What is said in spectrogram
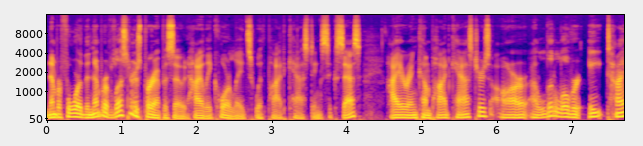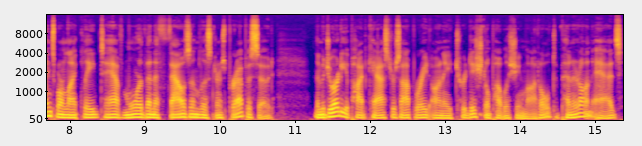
Number four, the number of listeners per episode highly correlates with podcasting success. Higher income podcasters are a little over eight times more likely to have more than a thousand listeners per episode. The majority of podcasters operate on a traditional publishing model dependent on ads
